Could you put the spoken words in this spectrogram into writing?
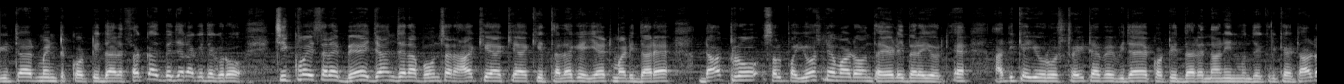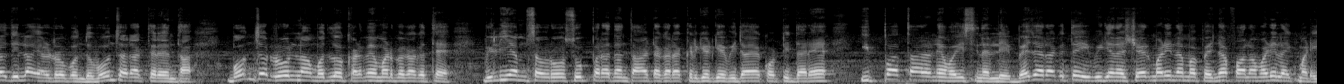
ರಿಟೈರ್ಮೆಂಟ್ ಕೊಟ್ಟಿದ್ದಾರೆ. ಸಖತ್ ಬೇಜಾರಾಗಿದೆ ಗುರು. ಚಿಕ್ಕ ವಯಸ್ಸಲ್ಲೇ ಬೇಜಾನ್ ಜನ ಬೌನ್ಸರ್ ಹಾಕಿ ಹಾಕಿ ಹಾಕಿ ತಲೆಗೆ ಏಟ್ ಮಾಡಿದ್ದಾರೆ. ಡಾಕ್ಟ್ರು ಸ್ವಲ್ಪ ಯೋಚನೆ ಮಾಡು ಅಂತ ಹೇಳಿ ಬೇರೆ ಇವ್ರಿಗೆ. ಅದಕ್ಕೆ ಇವರು ಸ್ಟ್ರೈಟ್ ಅವೇ ವಿದಾಯ ಕೊಟ್ಟಿದ್ದಾರೆ. ನಾನಿನ್ ಮುಂದೆ ಕ್ರಿಕೆಟ್ ಆಡೋದಿಲ್ಲ ಎಲ್ಲರೂ ಬಂದು ಬೌನ್ಸರ್ ಆಗ್ತಾರೆ ಅಂತ. ಬೌನ್ಸರ್ ರೋಲ್ನ ಮೊದಲು ಕಡಿಮೆ ಮಾಡಬೇಕಾಗುತ್ತೆ. ವಿಲಿಯಮ್ಸ್ ಅವರು ಸೂಪರ್ ಆದಂಥ ಆಟಗಾರ ಕ್ರಿಕೆಟ್ಗೆ ವಿದಾಯ ಕೊಟ್ಟಿದ್ದಾರೆ. ಇಪ್ಪತ್ತಾರನೇ ವಯಸ್ಸಿನಲ್ಲಿ ಬೇಜಾರಾಗುತ್ತೆ. ಈ ವಿಡಿಯೋನ ಶೇರ್ ಮಾಡಿ, ನಮ್ಮ ಪೇಜ್ನ ಫಾಲೋ ಮಾಡಿ ಲೈಕ್ ಮಾಡಿ.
